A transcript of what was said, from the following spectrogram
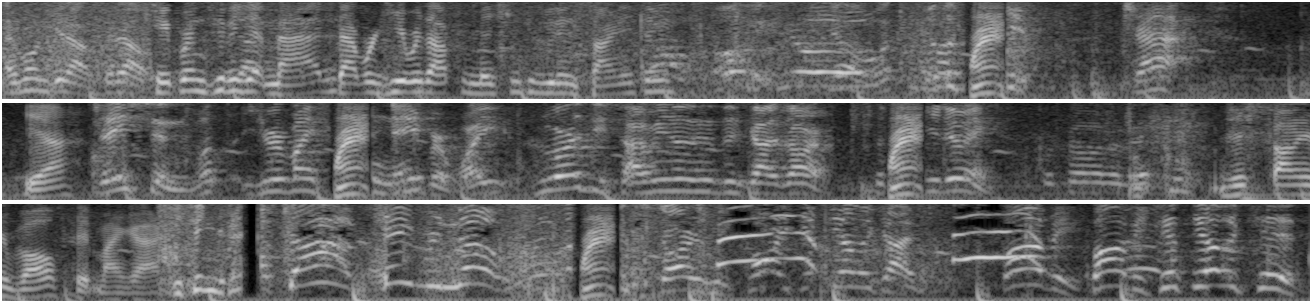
Everyone get out, get out. Capron's gonna get mad that we're here without permission because we didn't sign anything. Oh, yo, what, what the Jack, Yeah? Jason, what? The, you're my neighbor. Why? Who are these? I don't even know who these guys are. What the f- are you doing? Just on your ball pit, my guy. You think, stop, Capron, no! It started me. Corey, get the other guys. Bobby, Bobby, get the other kids.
